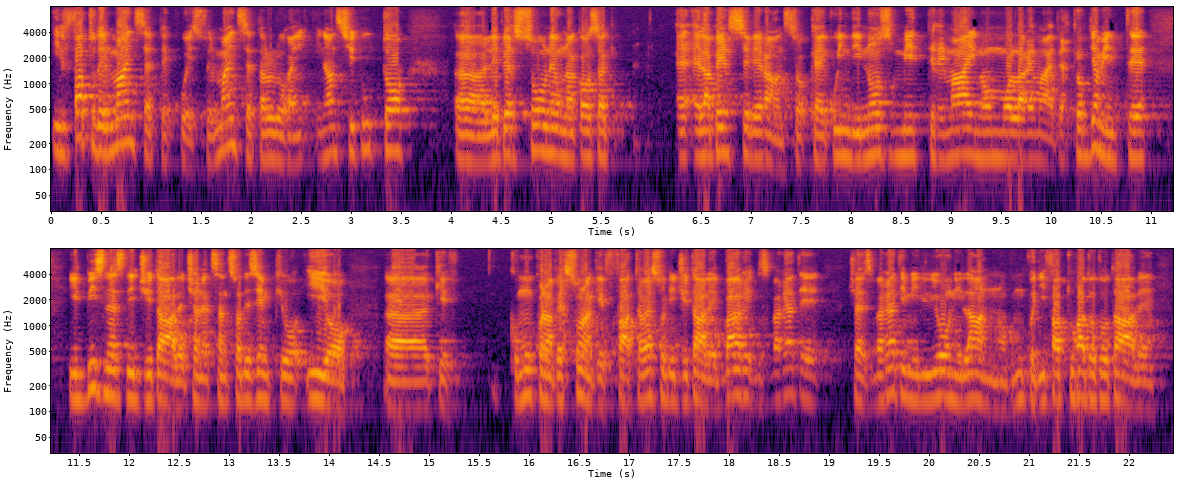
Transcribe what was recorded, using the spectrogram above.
Il fatto del mindset è questo, il mindset allora innanzitutto uh, le persone una cosa è, è, la perseveranza, ok? Quindi non smettere mai, non mollare mai, perché ovviamente il business digitale, cioè nel senso ad esempio io uh, che comunque una persona che fa attraverso il digitale vari, svariate, cioè, svariati milioni l'anno comunque di fatturato totale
